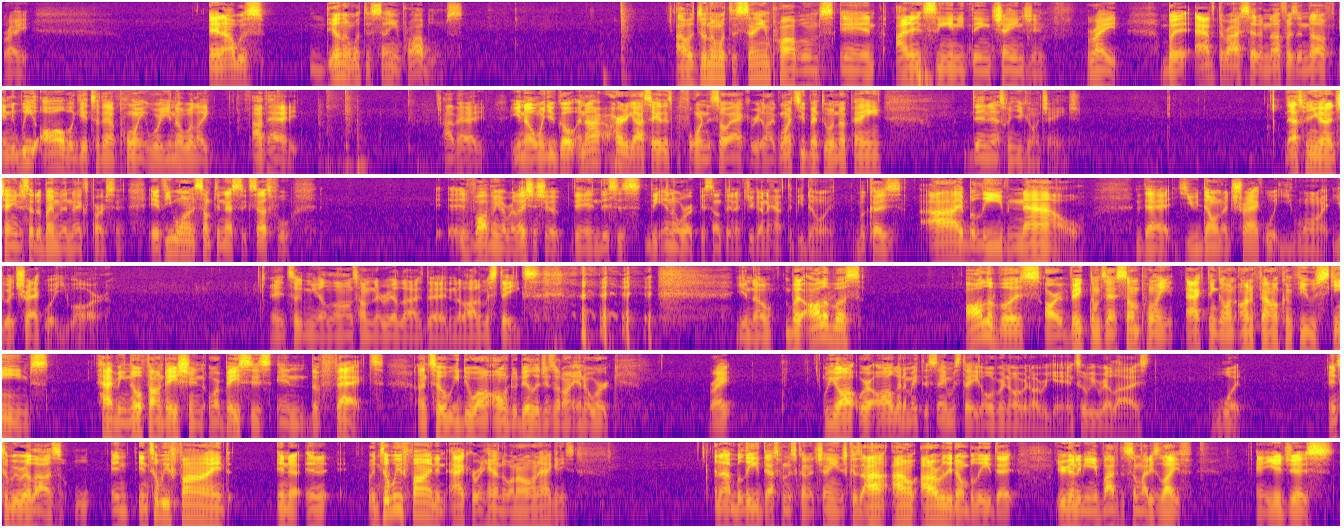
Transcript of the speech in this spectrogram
Right? And I was dealing with the same problems. I was dealing with the same problems and I didn't see anything changing. Right? But after I said enough is enough, and we all will get to that point where you know we're like, I've had it. I've had it. You know, when you go, and I heard a guy say this before, and it's so accurate. Like once you've been through enough pain, then that's when you're gonna change. That's when you're gonna change instead of blaming the next person. If you want something that's successful, involving a relationship, then this is the inner work is something that you're gonna have to be doing. Because I believe now that you don't attract what you want, you attract what you are. And it took me a long time to realize that and a lot of mistakes. you know, but all of us all of us are victims at some point acting on unfound confused schemes, having no foundation or basis in the fact until we do our own due diligence on our inner work. Right? We all we're all gonna make the same mistake over and over and over again until we realize what until we realize in, until we find in a, in a until we find an accurate handle on our own agonies. And I believe that's when it's going to change because I I don't I really don't believe that you're going to be invited to somebody's life and you're just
